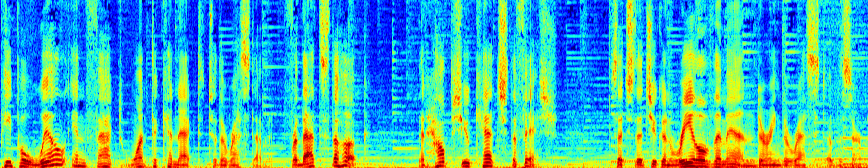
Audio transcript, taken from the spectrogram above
people will, in fact, want to connect to the rest of it. For that's the hook that helps you catch the fish, such that you can reel them in during the rest of the sermon.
